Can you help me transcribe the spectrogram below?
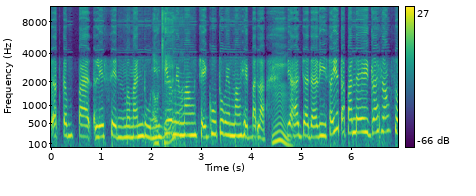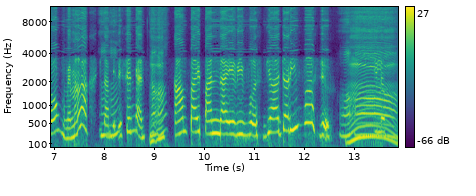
uh, tempat lesen memandu ni. Okey. Dia memang cikgu tu memang hebat lah. Hmm. Dia ajar dari Saya tak pandai drive langsung. Memanglah Kita ambil lesen kan? Mm-mm. Sampai pandai reverse. Dia ajar reverse je. Gila. Hmm.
